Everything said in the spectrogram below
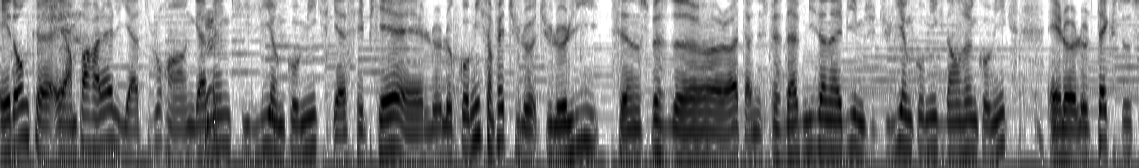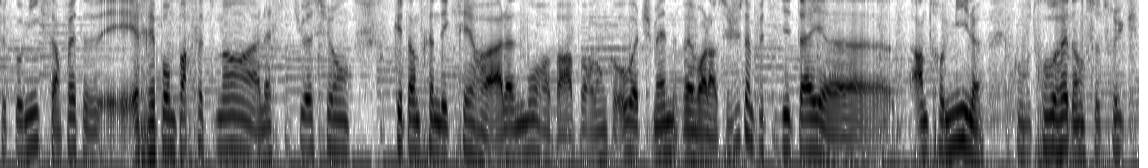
et donc euh, et en parallèle il y a toujours un gamin qui lit un comics qui est à ses pieds et le, le comics en fait tu le tu le lis c'est une espèce de là t'as une espèce de mise en abîme tu, lis un comics dans un comics et le, le texte de ce comics en fait répond parfaitement à la situation qu'est en train d'écrire Alan Moore par rapport donc au Watchmen. Enfin voilà c'est juste un petit détail euh, entre mille que vous trouverez dans ce truc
